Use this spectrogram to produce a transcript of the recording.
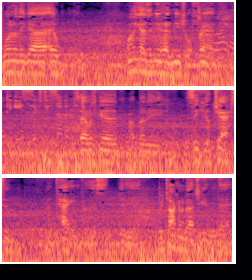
one of the guy, one of the guys I knew had a mutual friend. Right onto East 67th That was good. My buddy Ezekiel Jackson. I tag him for this video. We are talking about you the other day.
